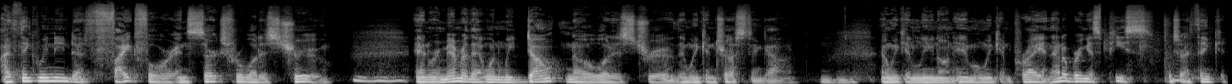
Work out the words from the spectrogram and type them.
I think we need to fight for and search for what is true. Mm-hmm. And remember that when we don't know what is true, then we can trust in God. Mm-hmm. And we can lean on him and we can pray and that'll bring us peace which mm-hmm. i think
